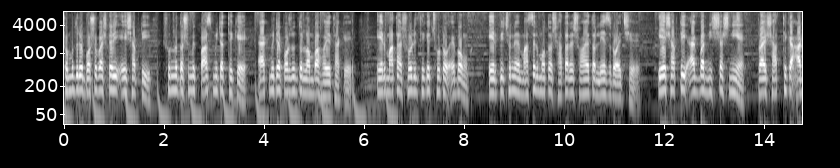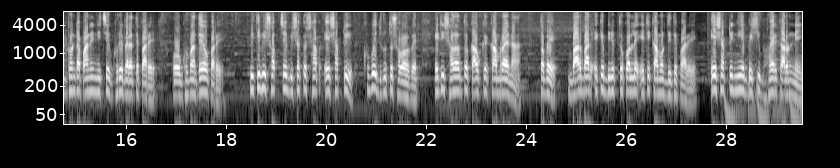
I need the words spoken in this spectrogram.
সমুদ্রে বসবাসকারী এই সাপটি শূন্য দশমিক পাঁচ মিটার থেকে এক মিটার পর্যন্ত লম্বা হয়ে থাকে। এর মাথা শরীর থেকে ছোট এবং এর পিছনে মাছের মতো সাঁতারের সহায়তা লেজ রয়েছে। এ সাপটি একবার নিঃশ্বাস নিয়ে প্রায় সাত থেকে আট ঘণ্টা পানির নিচে ঘুরে বেড়াতে পারে ও ঘুমাতেও পারে। পৃথিবীর সবচেয়ে বিষাক্ত সাপ এই সাপটি খুবই দ্রুত স্বভাবের। এটি সাধারণত কাউকে কামড়ায় না, তবে বারবার একে বিরক্ত করলে এটি কামড় দিতে পারে। এই সাপটি নিয়ে বেশি ভয়ের কারণ নেই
